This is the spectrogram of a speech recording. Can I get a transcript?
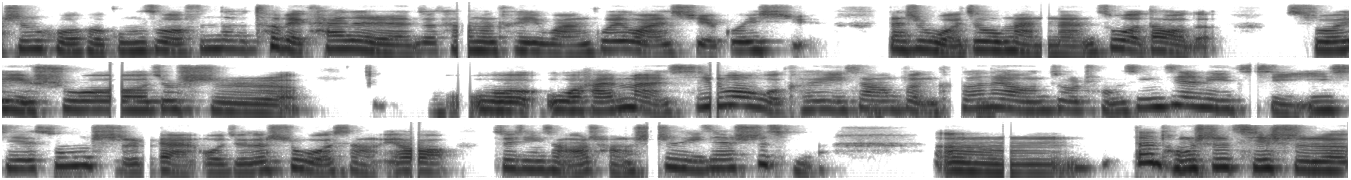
生活和工作分得特别开的人，就他们可以玩归玩，学归学，但是我就蛮难做到的。所以说就是。我我还蛮希望我可以像本科那样，就重新建立起一些松弛感。我觉得是我想要最近想要尝试的一件事情吧。嗯，但同时其实，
